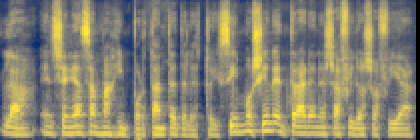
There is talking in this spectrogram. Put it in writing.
las enseñanzas más importantes del estoicismo sin entrar en esa filosofía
